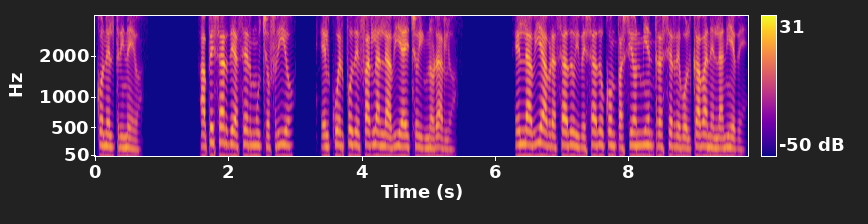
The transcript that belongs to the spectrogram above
con el trineo. A pesar de hacer mucho frío, el cuerpo de Farlan la había hecho ignorarlo. Él la había abrazado y besado con pasión mientras se revolcaban en la nieve.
